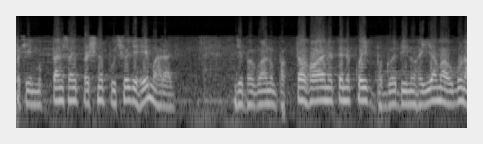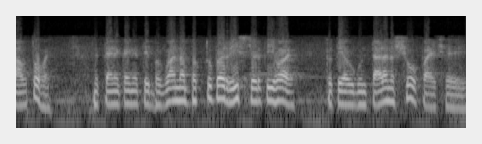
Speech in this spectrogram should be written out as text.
પછી મુક્તાન સ્વામી પ્રશ્ન પૂછ્યો છે, હે મહારાજ, જે ભગવાનનો ભક્ત હોય ને તેને કોઈ ભગવદીનો હૈયામાં અવગુણ આવતો હોય ને તેને કહીને તે ભગવાનના ભક્ત ઉપર રીસ ચડતી હોય, તો તે અવગુણ ટાળાનો શો ઉપાય છે?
